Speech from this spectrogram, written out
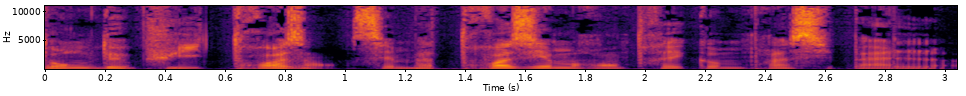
Donc depuis trois ans. C'est ma troisième rentrée comme principal.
